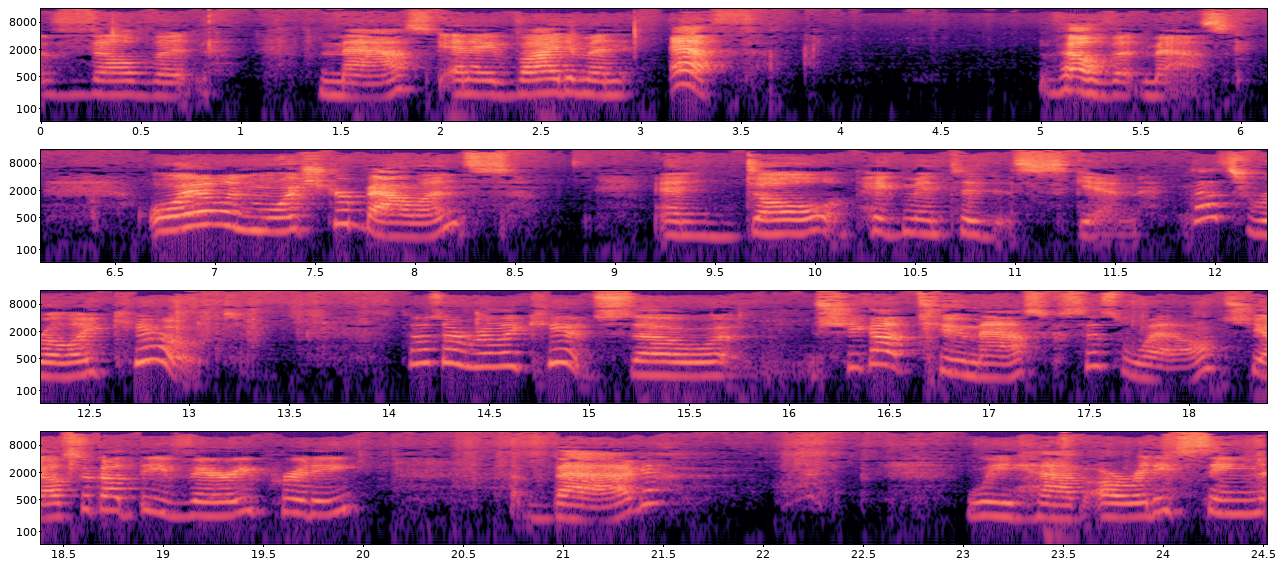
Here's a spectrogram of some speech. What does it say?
velvet mask and a vitamin F velvet mask. Oil and moisture balance and dull pigmented skin. That's really cute. Those are really cute. So she got two masks as well. She also got the very pretty bag. We have already seen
